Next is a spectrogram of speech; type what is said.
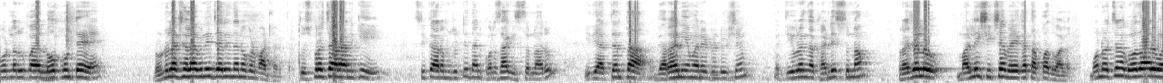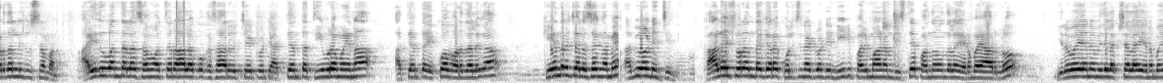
కోట్ల రూపాయల లోపు ఉంటే రెండు లక్షల అవినీతి జరిగిందని ఒకటి మాట్లాడతారు దుష్ప్రచారానికి శ్రీకారం చుట్టి దాన్ని కొనసాగిస్తున్నారు. ఇది అత్యంత గర్హనీయమైనటువంటి విషయం. మేము తీవ్రంగా ఖండిస్తున్నాం. ప్రజలు మళ్ళీ శిక్ష వేయక తప్పదు వాళ్ళకి. మొన్న వచ్చిన గోదావరి వరదల్ని చూసినాం మనం. ఐదు వందల సంవత్సరాలకు ఒకసారి వచ్చేటువంటి అత్యంత తీవ్రమైన అత్యంత ఎక్కువ వరదలుగా కేంద్ర జలసంఘమే అభివర్ణించింది. కాళేశ్వరం దగ్గర కొలిచినటువంటి నీటి పరిమాణం తీస్తే పంతొమ్మిది వందల ఎనభై ఆరులో ఇరవై ఎనిమిది లక్షల ఎనభై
